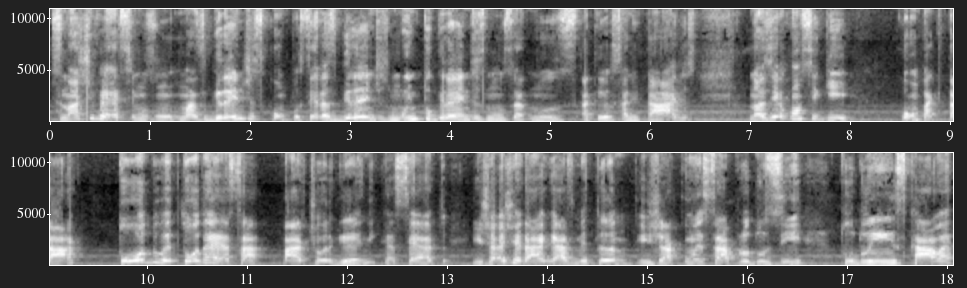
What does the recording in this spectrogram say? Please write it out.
Se nós tivéssemos um, umas grandes composteiras, grandes, muito grandes nos, nos aterros sanitários, nós ia conseguir compactar todo, toda essa parte orgânica, certo? E já gerar gás metano e já começar a produzir tudo em escala,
